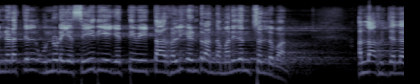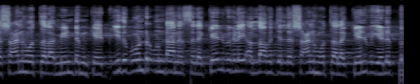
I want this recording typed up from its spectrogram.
என்னிடத்தில் உன்னுடைய செய்தியை எத்தி வைத்தார்கள் என்று அந்த மனிதன் சொல்லுவான். அல்லாஹு ஜல்ல ஷானுத்தலா மீண்டும் கேட் இது போன்று உண்டான சில கேள்விகளை அல்லாஹு ஜல்ல ஷானுவத்தலா கேள்வி எழுப்ப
